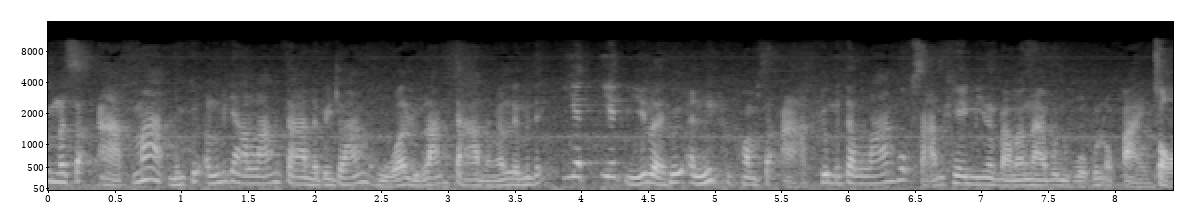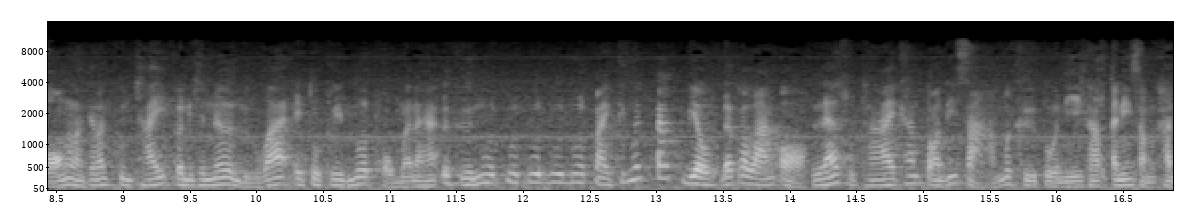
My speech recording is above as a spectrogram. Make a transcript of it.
คือมันสะอาดมากเหมือนคุณอน้ำยาล้างจานเนี่ยไปล้างหัวหรือล้างจานอย่างนั้นเลยมันจะเอียดเอียดอย่างนี้เลยคืออันนี้คือความสะอาดคือมันจะล้างพวกสารเคมีต่างๆนานาบนหัวคุณออกไปสองหลังจากนั้นคุณใช้คอนดิชเนอร์หรือว่าไอตัวครีมนวดผมนะฮะก็คือนวดนวดนวดนวดนวดไปทิ้งไว้แป๊บเดียวแล้วก็ล้างออกแล้วสุดท้ายขั้นตอนที่ 3 ก็คือตัวนี้ครับอันนี้สำคัญ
